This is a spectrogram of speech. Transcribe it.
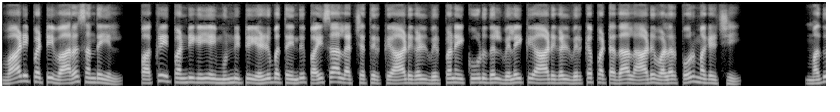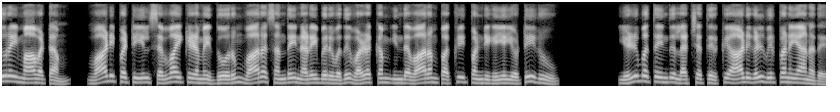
வாடிப்பட்டி வார சந்தையில். பக்ரீத் பண்டிகையை முன்னிட்டு 75 பைசா லட்சத்திற்கு ஆடுகள் விற்பனை கூடுதல் விலைக்கு ஆடுகள் விற்கப்பட்டதால் ஆடு வளர்ப்போர் மகிழ்ச்சி. மதுரை மாவட்டம் வாடிப்பட்டியில் செவ்வாய்க்கிழமை தோறும் வார சந்தை நடைபெறுவது வழக்கம் இந்த வாரம் பக்ரீத் பண்டிகையையொட்டி ரூ. 75 லட்சத்திற்கு ஆடுகள் விற்பனையானது.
